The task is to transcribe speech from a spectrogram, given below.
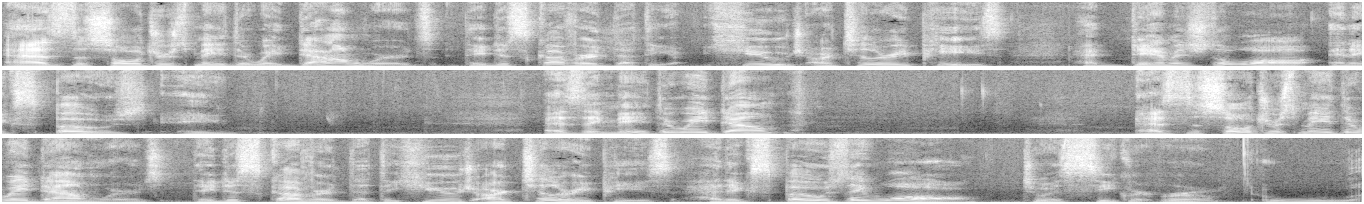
As the soldiers made their way downwards, they discovered that the huge artillery piece had damaged the wall and exposed a. As they made their way down. As the soldiers made their way downwards, they discovered that the huge artillery piece had exposed a wall to a secret room. Ooh.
